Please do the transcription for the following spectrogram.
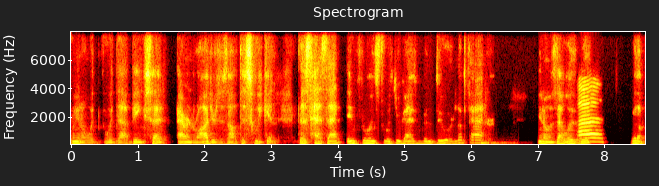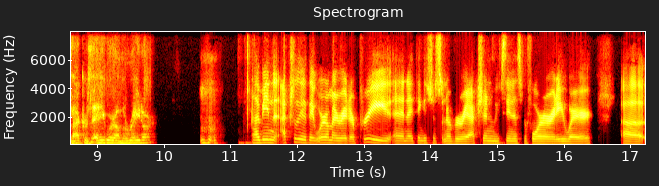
you know, with, with that being said, Aaron Rodgers is out this weekend. Does has that influenced what you guys were going to do or looked at, or you know, is that with, uh, with the Packers anywhere on the radar? Mm-hmm. I mean, actually, they were on my radar pre, and I think it's just an overreaction. We've seen this before already, where uh,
